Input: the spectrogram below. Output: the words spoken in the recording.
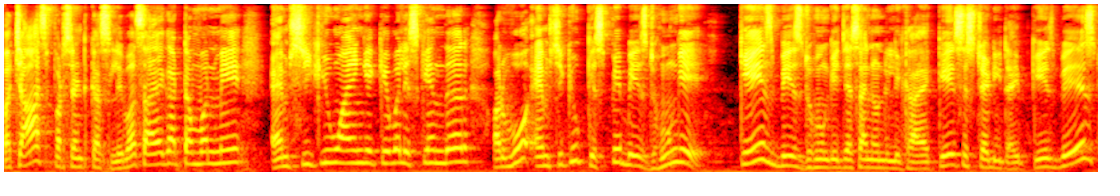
50 परसेंट का सिलेबस आएगा टर्म वन में। एमसीक्यू आएँगे केवल इसके अंदर। और वो एमसीक्यू किस पे बेस्ड होंगे? केस बेस्ड होंगे, जैसा इन्होंने लिखा है, case study type, case based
